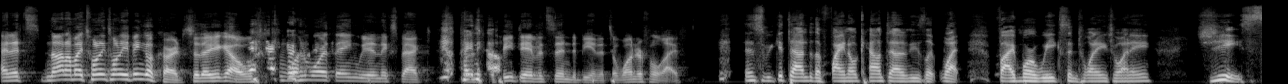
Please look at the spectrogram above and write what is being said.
And it's not on my 2020 bingo card. So there you go. One more thing we didn't expect I know. Pete Davidson to be in It's a Wonderful Life. As we get down to the final countdown of these, like, what, five more weeks in 2020? Jeez.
